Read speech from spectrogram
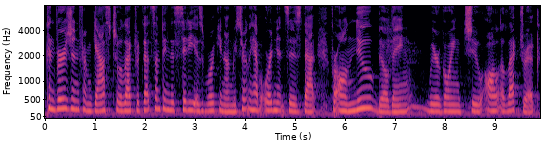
Conversion from gas to electric, that's something the city is working on. We certainly have ordinances that for all new building, we're going to all electric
